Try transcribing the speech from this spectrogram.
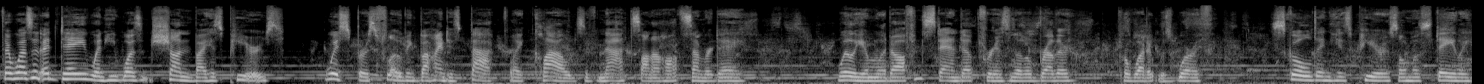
There wasn't a day when he wasn't shunned by his peers, whispers floating behind his back like clouds of gnats on a hot summer day. William would often stand up for his little brother, for what it was worth, scolding his peers almost daily.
